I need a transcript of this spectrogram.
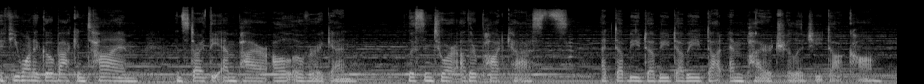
If you want to go back in time and start the Empire all over again, listen to our other podcasts at www.empiretrilogy.com.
